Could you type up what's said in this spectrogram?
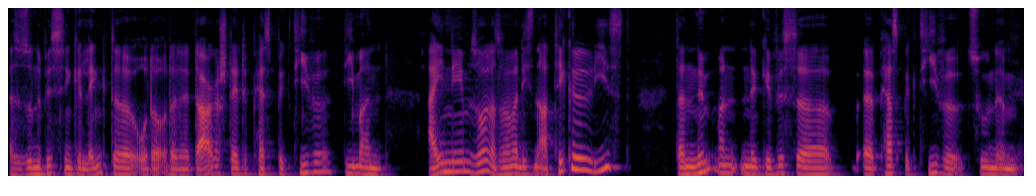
Also so eine bisschen gelenkte oder, oder eine dargestellte Perspektive, die man einnehmen soll. Also wenn man diesen Artikel liest, dann nimmt man eine gewisse äh, Perspektive zu einem,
